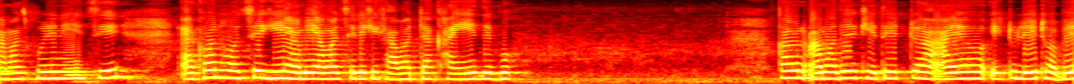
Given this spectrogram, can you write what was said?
নামাজ পড়ে নিয়েছি। এখন হচ্ছে গিয়ে আমি আমার ছেলেকে খাবারটা খাইয়ে দেব। কারণ আমাদের খেতে একটু আয়ও একটু লেট হবে।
